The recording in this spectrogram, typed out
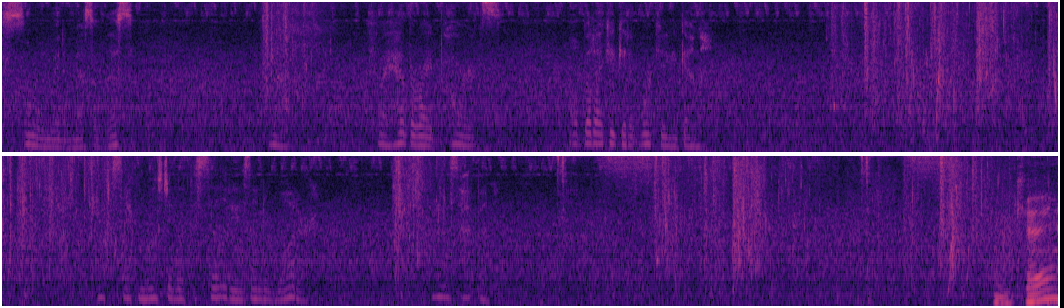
someone made a mess of this. If I had the right parts, I'll bet I could get it working again. Looks like most of the facility is underwater. How did this happen? Okay.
